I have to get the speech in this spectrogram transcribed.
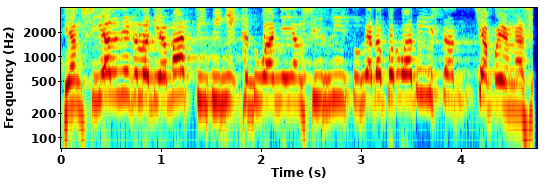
Yang sialnya kalau dia mati bini keduanya yang siri itu nggak dapat warisan. Siapa yang ngasih?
